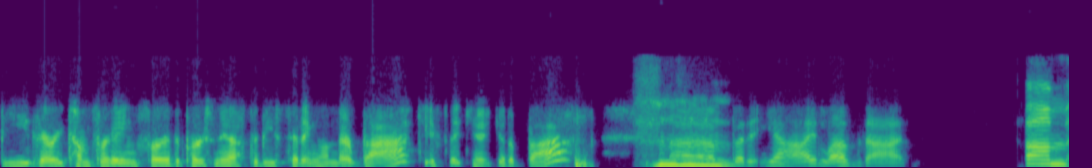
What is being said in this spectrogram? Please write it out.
be very comforting for the person who has to be sitting on their back if they can't get a bath. uh, but it, yeah, I love that. Um,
